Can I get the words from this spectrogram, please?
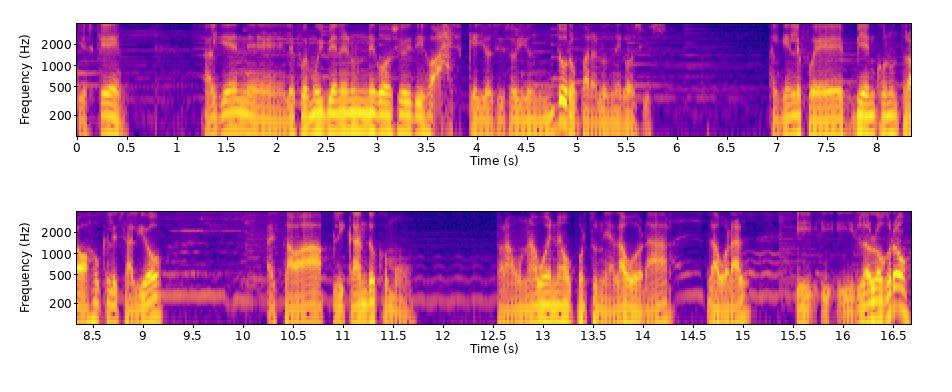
Y es que alguien eh, le fue muy bien en un negocio y dijo, ah, es que yo sí soy un duro para los negocios. Alguien le fue bien con un trabajo que le salió estaba aplicando como para una buena oportunidad laboral, laboral y, lo logró.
